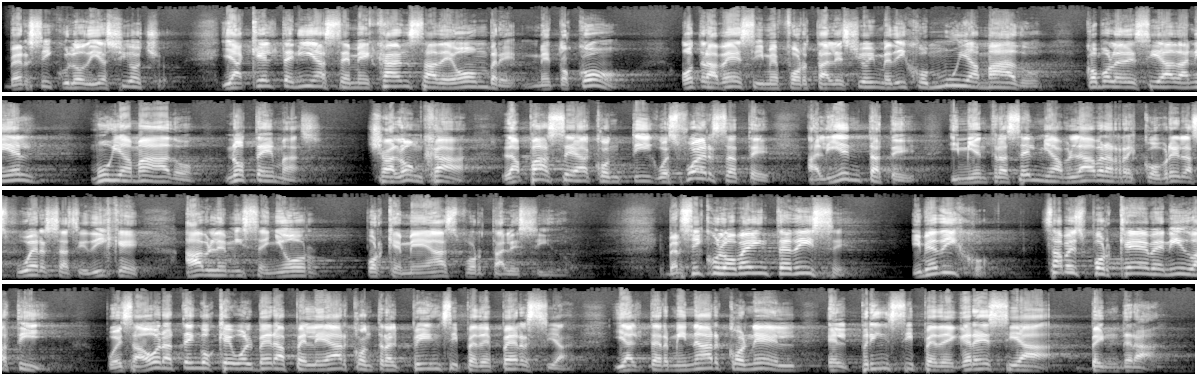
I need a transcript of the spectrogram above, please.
Versículo 18. Y aquel tenía semejanza de hombre, me tocó otra vez y me fortaleció y me dijo, muy amado, como le decía a Daniel, muy amado, no temas. Shalom Ha, la paz sea contigo, esfuérzate, aliéntate. Y mientras él me hablaba, recobré las fuerzas y dije, hable mi Señor, porque me has fortalecido. Versículo 20 dice, y me dijo, ¿sabes por qué he venido a ti? Pues ahora tengo que volver a pelear contra el príncipe de Persia, y al terminar con él, el príncipe de Grecia vendrá.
